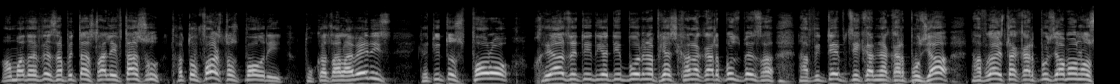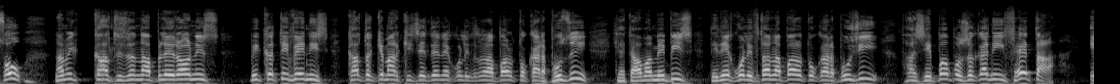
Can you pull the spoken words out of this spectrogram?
άμα δεν θες να πετάς τα λεφτά σου, θα το φας το σπόρι. Του καταλαβαίνεις, γιατί το σπόρο χρειάζεται, γιατί μπορεί να πιάσει κανένα καρπούζι μέσα, να φυτέψει καμιά καρπούζια, να βγάλεις τα καρπούζια μόνο σου, να μην κάθεσαι να πληρώνεις μην κατεβαίνεις κάτω και μαρκίζει δεν έχω λεφτά να πάρω το καρπούζι. Γιατί άμα με πεις δεν έχω λεφτά να πάρω το καρπούζι, θα σε πω πόσο κάνει η φέτα. 11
